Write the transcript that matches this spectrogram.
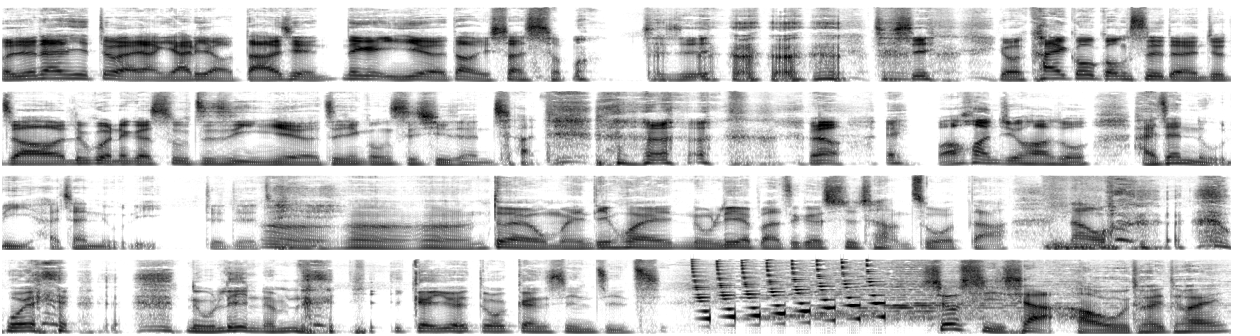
我觉得那些对我来讲压力好大，而且那个营业额到底算什么？就是就是有开过公司的人就知道，如果那个数字是营业额，这间公司其实很惨。没有，哎、欸，我要换句话说，还在努力，还在努力。对对对，嗯嗯嗯，对，我们一定会努力的把这个市场做大。那我 我也努力，能不能一个月多更新几期？休息一下，好物推推。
